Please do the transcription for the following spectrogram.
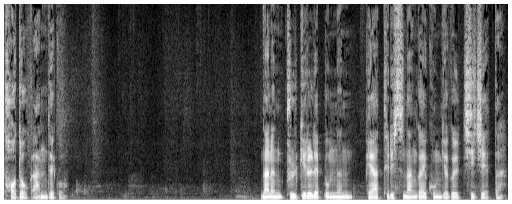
더더욱 안 되고. 나는 불길을 내뿜는 베아트리스 난가의 공격을 지지했다.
